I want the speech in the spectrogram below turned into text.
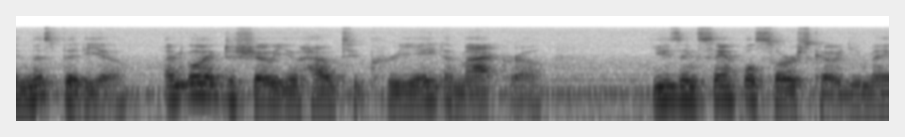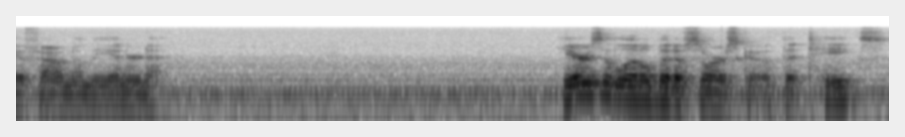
In this video, I'm going to show you how to create a macro using sample source code you may have found on the internet. Here's a little bit of source code that takes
